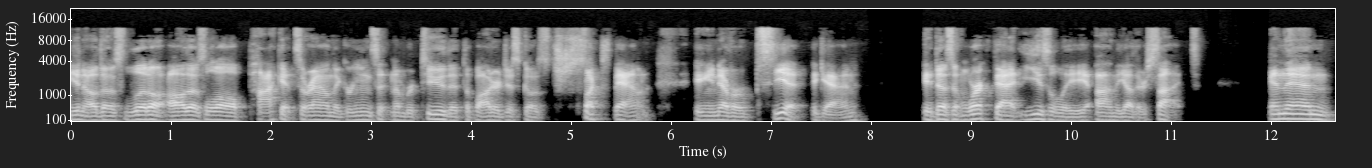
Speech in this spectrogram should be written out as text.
you know those little all those little pockets around the greens at number two that the water just goes sucks down and you never see it again it doesn't work that easily on the other side and then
